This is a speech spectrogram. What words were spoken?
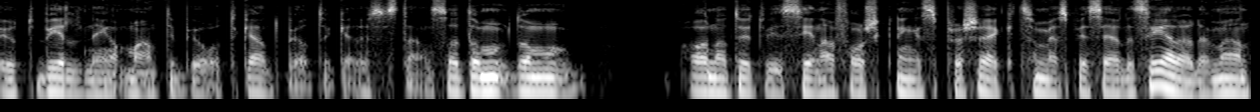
utbildning om antibiotika och antibiotikaresistens. Så att de, de har naturligtvis sina forskningsprojekt som är specialiserade. Men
